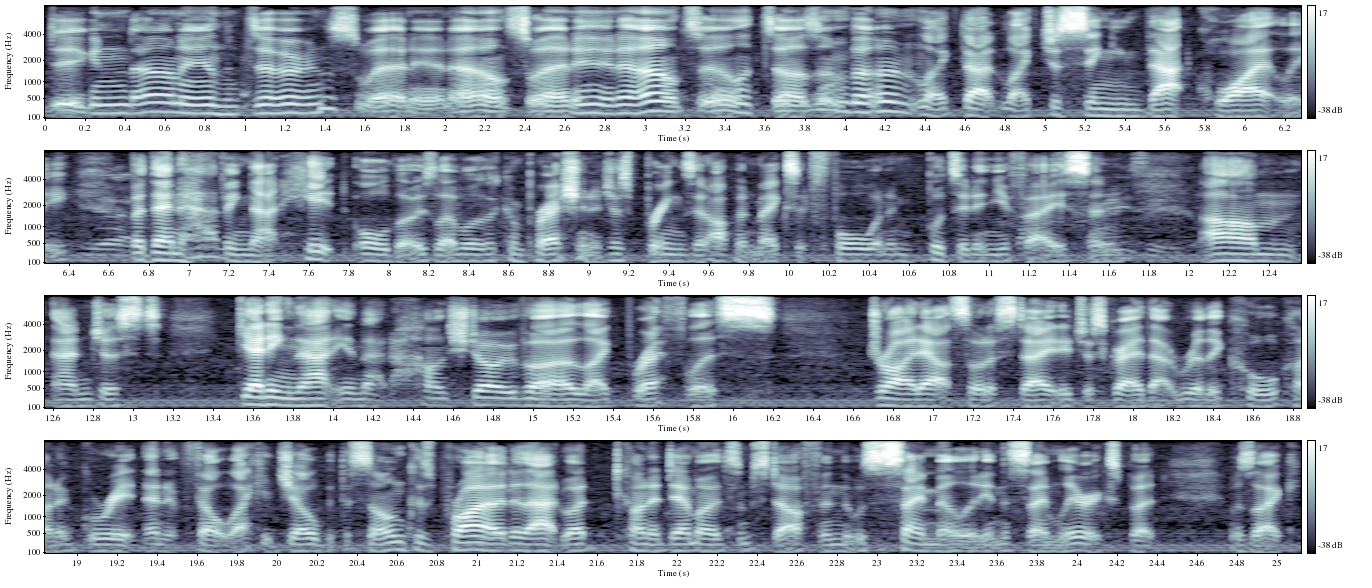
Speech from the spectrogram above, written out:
digging down in the dirt and sweat it out, sweat it out till it doesn't burn. Like that, like just singing that quietly, Yeah. but then having that hit all those levels of compression, it just brings it up and makes it forward and puts it in your That's face, and um, and just getting that in that hunched over, like breathless, dried out sort of state, it just created that really cool kind of grit, and it felt like it gelled with the song. Because prior to that, I'd kind of demoed some stuff, and it was the same melody and the same lyrics, but it was like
